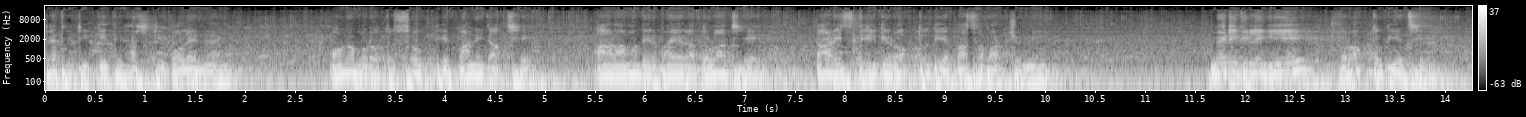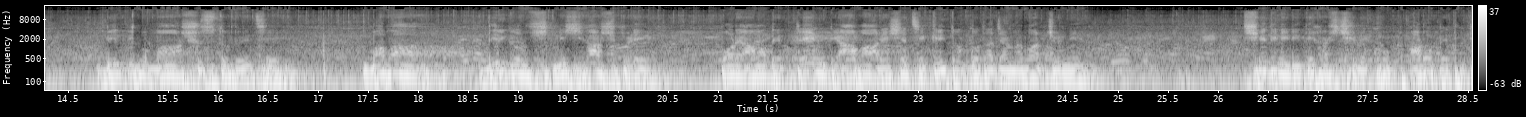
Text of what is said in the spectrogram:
প্যাথেটিক ইতিহাসটি বলেন নাই। অনবরত চোখ দিয়ে পানি যাচ্ছে, আর আমাদের ভাইয়েরা দৌড়াচ্ছে তার স্ত্রীকে রক্ত দিয়ে বাঁচাবার জন্যে। মেডিকেলে গিয়ে রক্ত দিয়েছে। বৃদ্ধ মা সুস্থ হয়েছে। বাবা দীর্ঘ নিঃশ্বাস পেড়ে পরে আমাদের ট্রেনটি আবার এসেছে কৃতজ্ঞতা জানাবার জন্য। সেদিনের ইতিহাস ছিল খুব আরও ব্যথিত।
